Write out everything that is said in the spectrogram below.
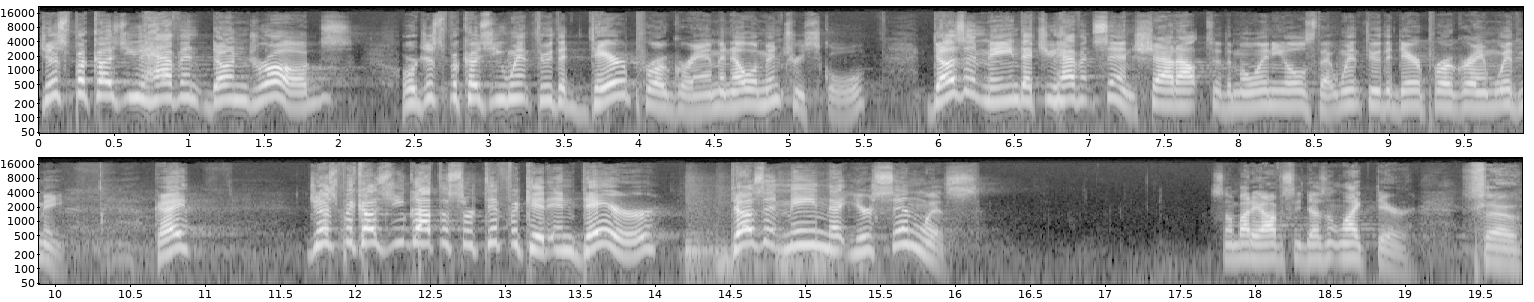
Just because you haven't done drugs or just because you went through the DARE program in elementary school doesn't mean that you haven't sinned. Shout out to the millennials that went through the DARE program with me. Okay? Just because you got the certificate in DARE doesn't mean that you're sinless. Somebody obviously doesn't like DARE, so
